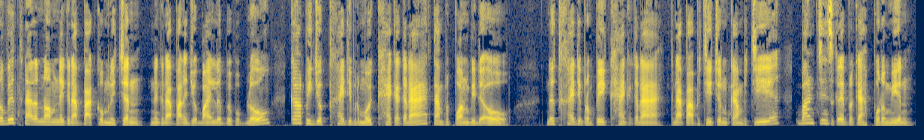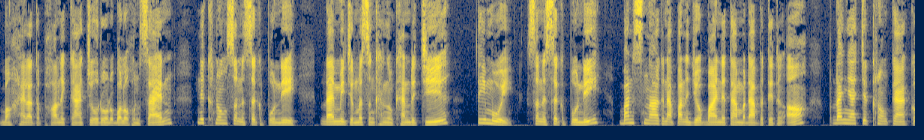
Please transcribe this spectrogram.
រវាងថ្នាក់ដឹកនាំនៃគណៈបកកុម្មុយនីចិននិងគណៈបកនយោបាយលើពិភពលោកកាលពីយប់ថ្ងៃទី6ខែកក្កដាតាមប្រព័ន្ធវីដេអូ នៅថ្ងៃទី7ខែកក្កដាគណៈបកប្រជាជនកម្ពុជាបានចេញសេចក្តីប្រកាសព័ត៌មានបង្ហាញលទ្ធផលនៃការចូលរួមរបស់លោកហ៊ុនសែននៅក្នុងសន្និសីទកំពូលនេះដែលមានចំណុចសំខាន់ៗដូចជា ទី1សន្និសីទកំពូលនេះបានស្នើគណៈបណ្ឌនយោបាយនៅតាមបណ្ដាប្រទេសទាំងអស់បដិញ្ញាចិត្តក្នុងការក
